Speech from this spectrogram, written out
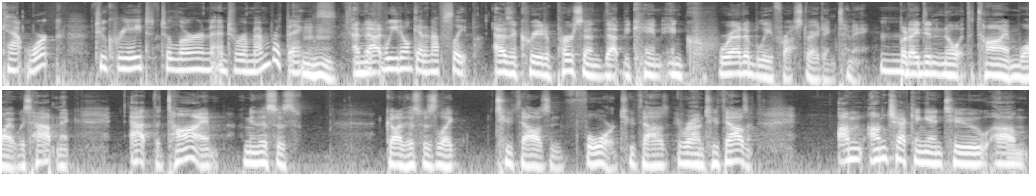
can't work to create, to learn, and to remember things Mm-hmm. And that- we don't get enough sleep. As a creative person, that became incredibly frustrating to me. But I didn't know at the time why it was happening. At the time, I mean, this was, God, this was like 2004, 2000, around 2000. I'm I'm checking into um,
